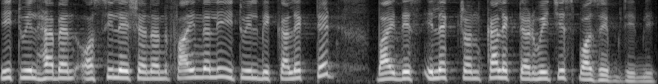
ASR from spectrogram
it will have an oscillation and finally, it will be collected by this electron collector which is positively.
